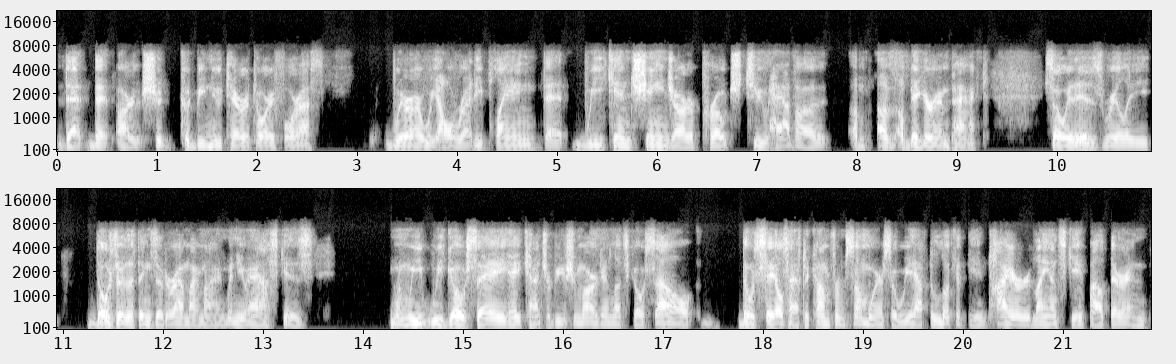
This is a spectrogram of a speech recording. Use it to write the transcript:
that that are should could be new territory for us where are we already playing that we can change our approach to have a, a, a bigger impact? So it is really those are the things that are on my mind when you ask is when we we go say hey contribution margin let's go sell those sales have to come from somewhere. So we have to look at the entire landscape out there and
